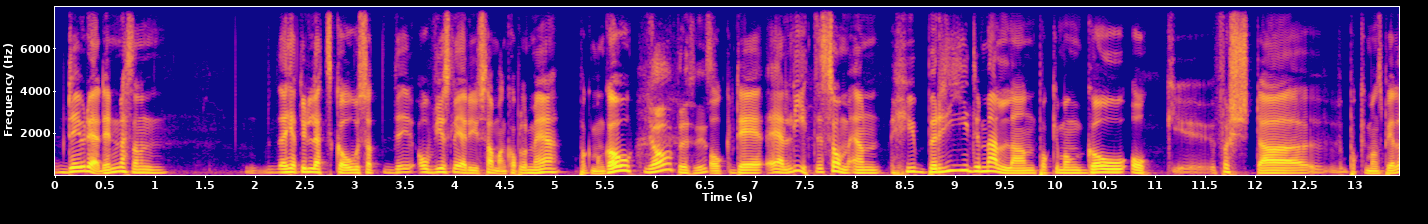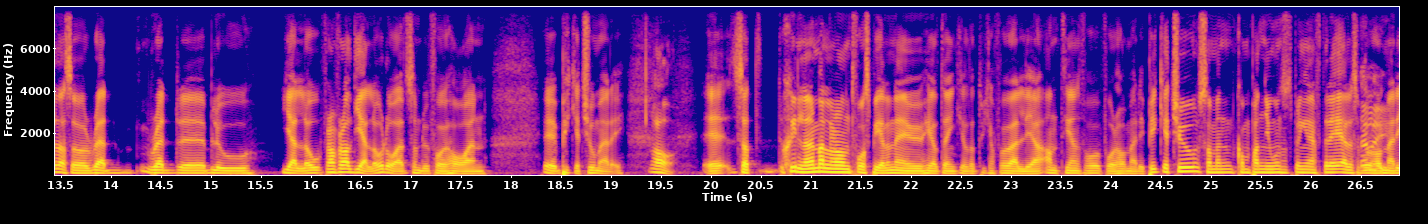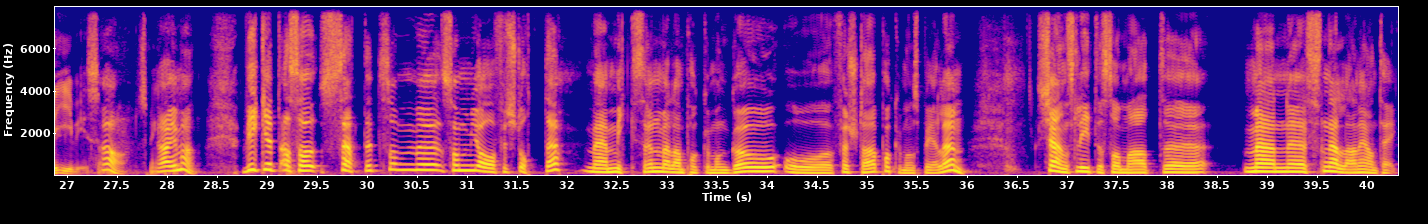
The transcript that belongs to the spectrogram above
det är ju det. Det är nästan... Det heter ju Let's Go, så det, obviously är det ju sammankopplat med Pokémon Go. Ja, precis. Och det är lite som en hybrid mellan Pokémon Go och eh, första Pokémon-spelet, alltså Red, Red, eh, Blue, Yellow. Framförallt Yellow då, eftersom du får ju ha en eh, Pikachu med dig. Ja. Eh, så att skillnaden mellan de två spelen är ju helt enkelt att du kan få välja, antingen får, får du ha med dig Pikachu som en kompanjon som springer efter dig, eller så får du Eller- ha med dig Eevee som Ja, springer. jajamän. Vilket alltså sättet som eh, som jag har förstått det med mixen mellan Pokémon Go och första Pokémon-spelen känns lite som att eh, men snälla Niantic.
